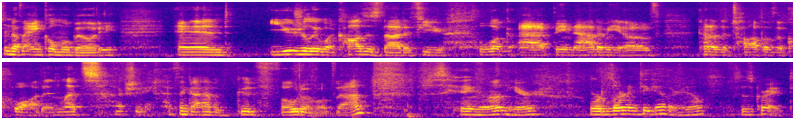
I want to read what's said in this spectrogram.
enough ankle mobility, and usually what causes that if you look at the anatomy of kind of the top of the quad and let's actually I think I have a good photo of that. Just hang on here. We're learning together you know? This is great.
